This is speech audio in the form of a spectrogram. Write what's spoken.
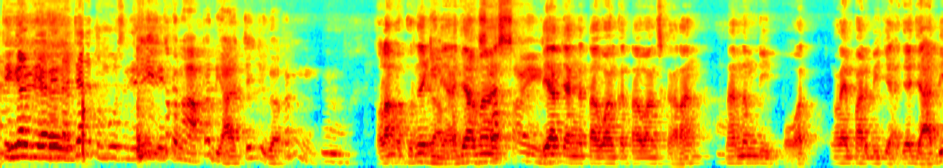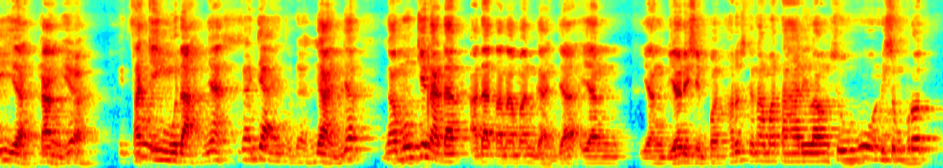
tinggal biarin aja tumbuh sendiri Jadi itu gitu kenapa di Aceh juga kan Hmm. Tolak ukurnya gini Nggak aja, Mas. selesai. Lihat yang ketahuan-ketahuan sekarang, nanam di pot, ngelempar biji aja jadi ya, Kang. Iya, itu Saking mudahnya. ganja itu udah Ganja nggak mungkin ada ada tanaman ganja yang yang dia disimpan harus kena matahari langsung, oh, disemprot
